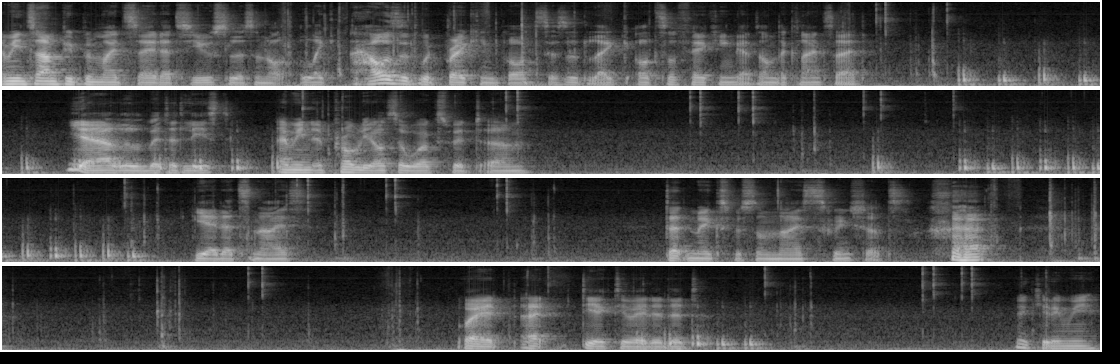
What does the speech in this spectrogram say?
I mean, some people might say that's useless and all. Like, how is it with breaking blocks? Is it like also faking that on the client side? Yeah, a little bit at least. I mean, it probably also works with um, Yeah, that's nice. That makes for some nice screenshots. Wait, I deactivated it. Are you kidding me?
